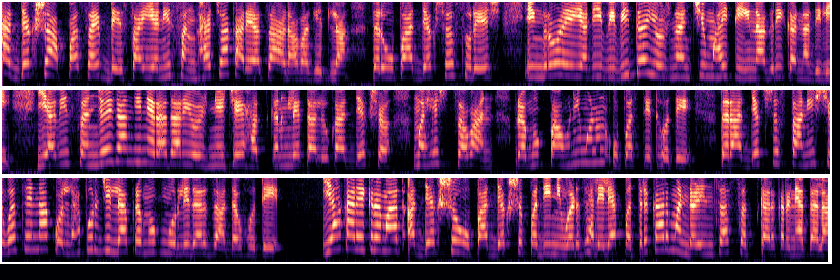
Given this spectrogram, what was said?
अध्यक्ष आप्पासाहेब देसाई यांनी संघाच्या कार्याचा आढावा घेतला. तर उपाध्यक्ष सुरेश इंग्रोळे यांनी विविध योजनांची माहिती नागरिकांना दिली. यावेळी संजय गांधी निराधार योजनेचे हातकणंगले तालुका अध्यक्ष महेश चव्हाण प्रमुख पाहुणे म्हणून उपस्थित होते. तर अध्यक्षस्थानी शिवसेना कोल्हापूर जिल्हा प्रमुख मुरलीधर जाधव होते. या कार्यक्रमात अध्यक्ष उपाध्यक्षपदी निवड झालेल्या पत्रकार मंडळींचा सत्कार करण्यात आला.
